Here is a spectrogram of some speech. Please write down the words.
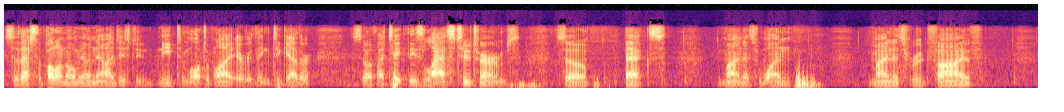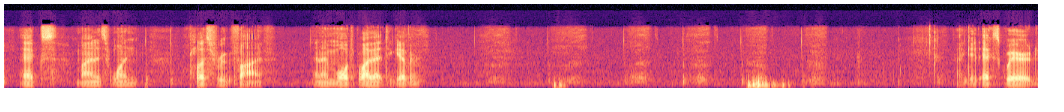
So that's the polynomial, and now I just need to multiply everything together. So if I take these last two terms, so x minus 1 minus root 5 x minus 1 plus root 5. And I multiply that together. I get x squared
